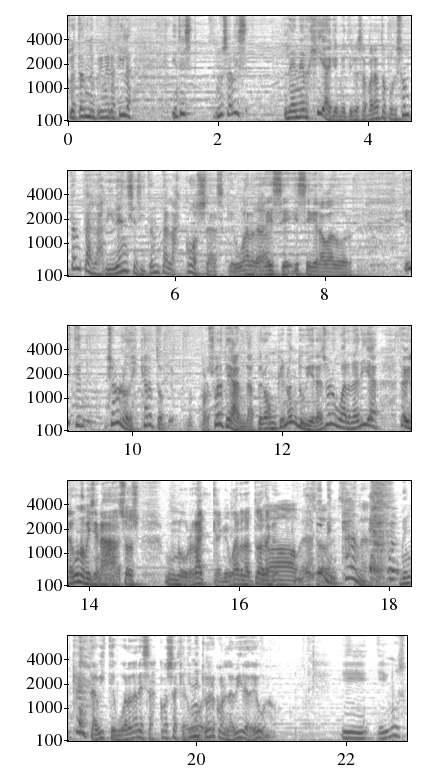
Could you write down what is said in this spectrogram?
yo estando en primera fila. Entonces, no sabes la energía que me tiró ese aparato, porque son tantas las vivencias y tantas las cosas que guarda ese, ese grabador, que viste, yo no lo descarto, por suerte anda, pero aunque no anduviera, yo lo guardaría. Está bien, algunos me dicen, ah, sos un urraca que guarda toda la. No, A mí me es encanta, me encanta, viste, guardar esas cosas que tienen que ver con la vida de uno. Y, y vos,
